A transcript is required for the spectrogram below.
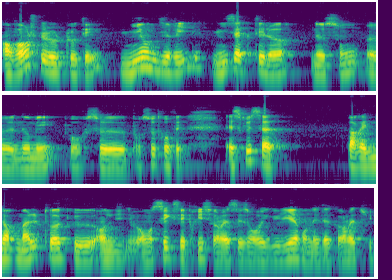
En revanche, de l'autre côté, ni Andy Reid ni Zach Taylor ne sont euh, nommés pour ce, trophée. Est-ce que ça paraît normal, toi, que on sait que c'est pris sur la saison régulière, on est d'accord là-dessus,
